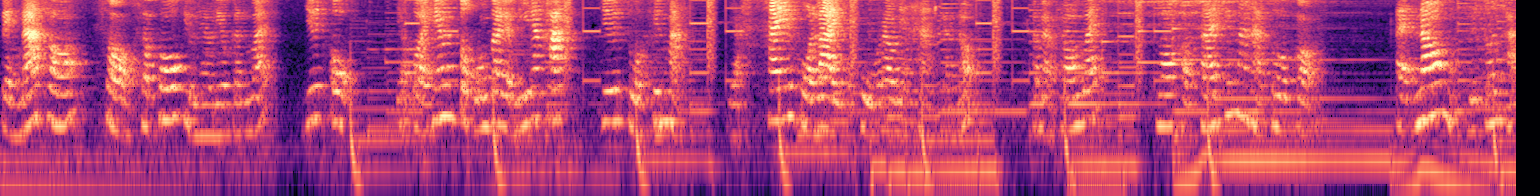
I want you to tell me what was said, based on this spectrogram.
เบ่งหน้าท้องศอกสะโพกอยู่แนวเดียวกันไว้ ยืดอก อย่าปล่อยให้มันตกลงไปแบบนี้นะคะ ยืดตัวขึ้นมา อย่าให้หัวไหล่กับหูเราเนี่ยห่างกันเนาะทำแบบท้องไว้ งอเข่าซ้ายขึ้นมาหาตัวก่อน แตะน่องหรือต้นขา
